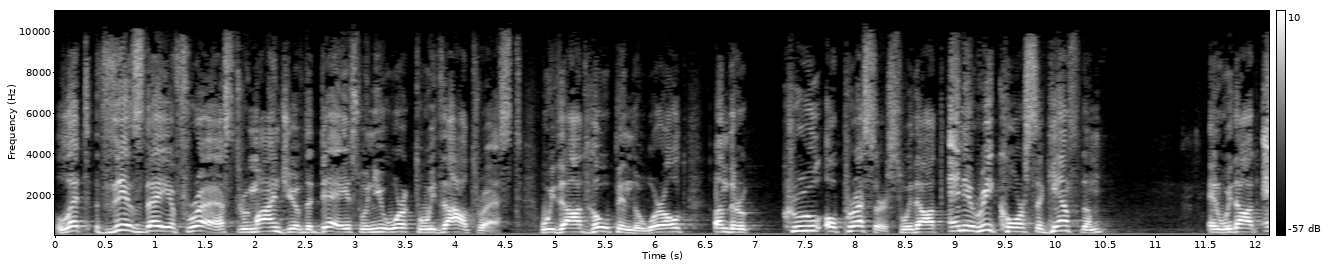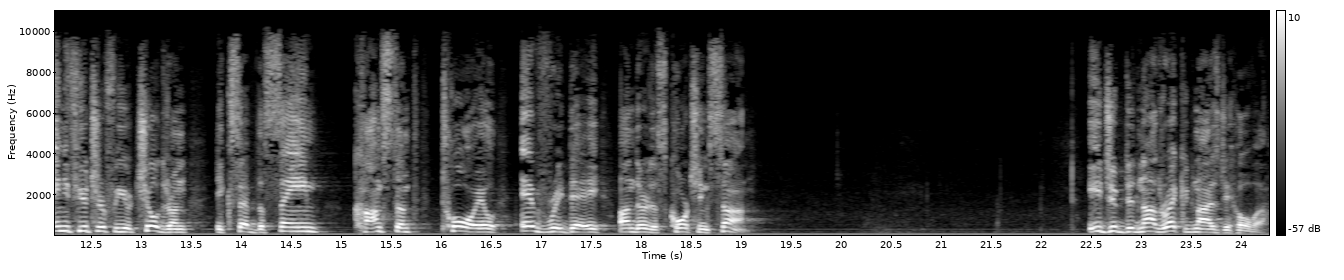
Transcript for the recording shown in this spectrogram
Let this day of rest remind you of the days when you worked without rest, without hope in the world, under cruel oppressors, without any recourse against them, and without any future for your children except the same constant toil every day under the scorching sun. Egypt did not recognize Jehovah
